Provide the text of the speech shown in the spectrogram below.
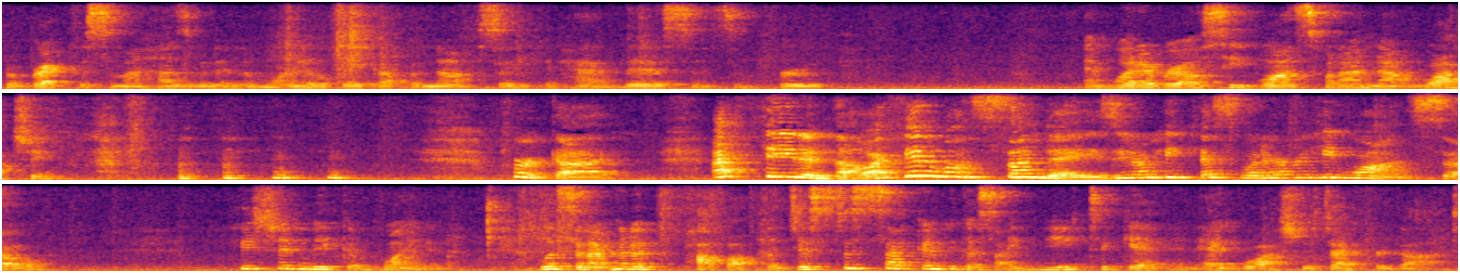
for breakfast for my husband in the morning. He'll bake up enough so he can have this and some fruit and whatever else he wants when I'm not watching. Poor guy. I feed him though. I feed him on Sundays. You know, he gets whatever he wants, so he shouldn't be complaining. Listen, I'm to pop off for just a second because I need to get an egg wash, which I forgot.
